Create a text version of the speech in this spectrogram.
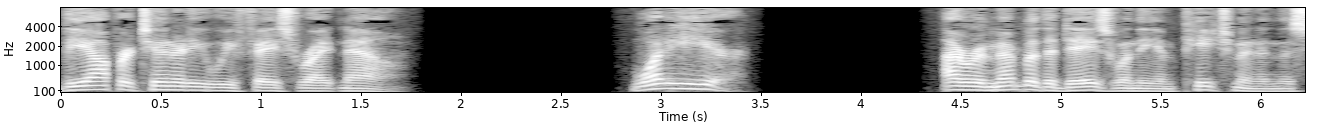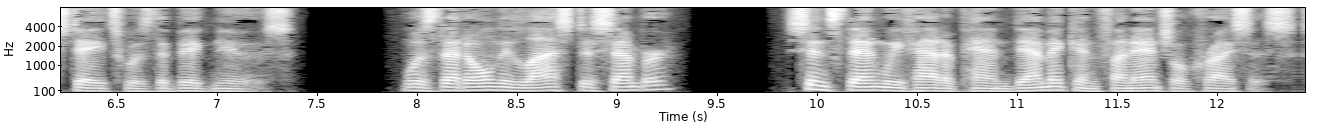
The opportunity we face right now. What a year! I remember the days when the impeachment in the States was the big news. Was that only last December? Since then, we've had a pandemic and financial crisis.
